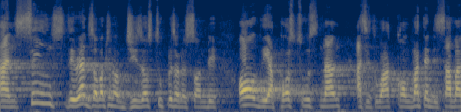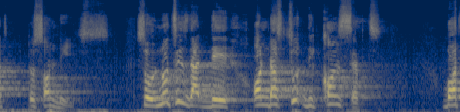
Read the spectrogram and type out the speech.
And since the resurrection of Jesus took place on a Sunday, all the apostles now, as it were, converted the Sabbath to Sundays. So notice that they understood the concept, but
